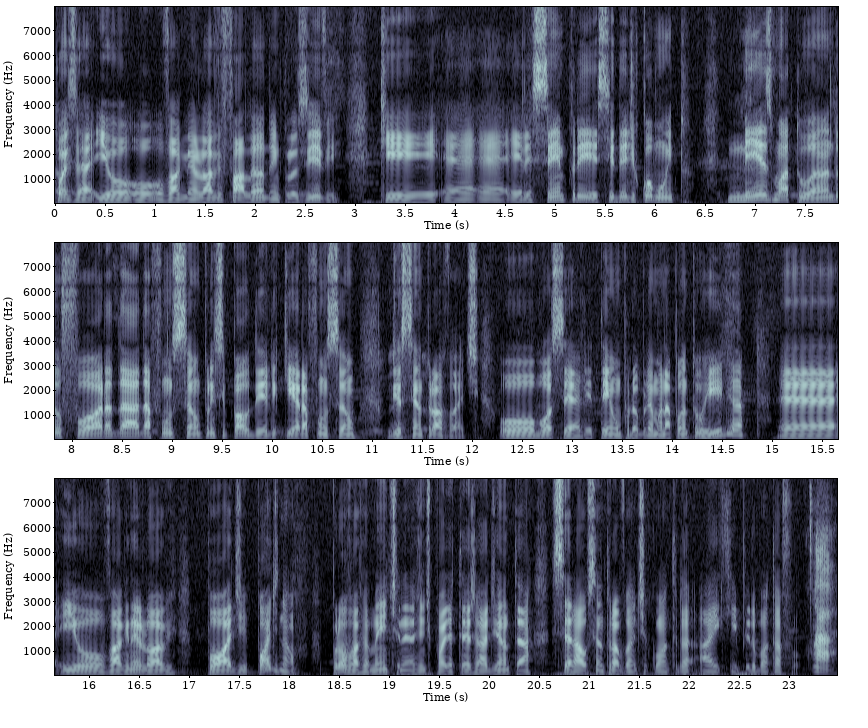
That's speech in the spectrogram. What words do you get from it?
Pois é, e o, o, o, Wagner Love falando, inclusive, que é, é, ele sempre se dedicou muito, mesmo atuando fora da, da função principal dele, que era a função de centroavante. O Bocelli tem um problema na panturrilha é, e o Wagner Love pode, pode não, provavelmente, né? A gente pode até já adiantar, será o centroavante contra a equipe do Botafogo. Ah,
